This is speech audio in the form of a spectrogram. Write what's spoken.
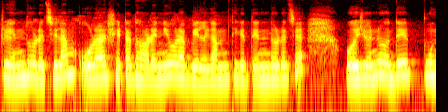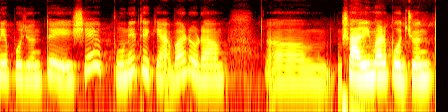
ট্রেন ধরেছিলাম। ওরা সেটা ধরেনি ওরা বেলগাম থেকে ট্রেন ধরেছে। ওই জন্য ওদের পুনে পর্যন্ত এসে পুনে থেকে আবার ওরা শালিমার পর্যন্ত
